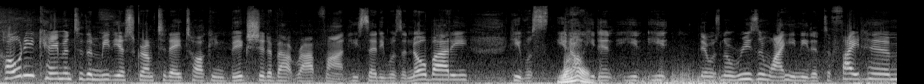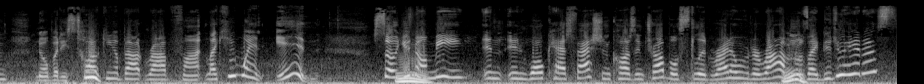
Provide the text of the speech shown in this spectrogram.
Cody came into the media scrum today talking big shit about Rob Font. He said he was a nobody. He was, you know, he didn't. He, he there was no reason why he needed to fight him. Nobody's talking about Rob Font. Like he went in. So you know hmm. me in in woke ass fashion, causing trouble, slid right over to Rob and hmm. was like, "Did you hear this?"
